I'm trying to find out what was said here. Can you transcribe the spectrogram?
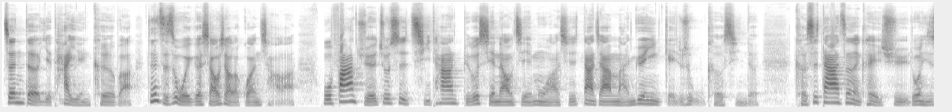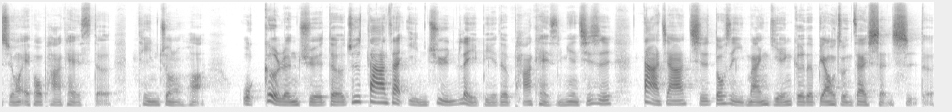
真的也太严苛了吧？但只是我一个小小的观察啦。我发觉就是其他，比如说闲聊节目啊，其实大家蛮愿意给就是五颗星的。可是大家真的可以去，如果你是使用 Apple Podcast 的听众的话，我个人觉得就是大家在影剧类别的 Podcast 里面，其实大家其实都是以蛮严格的标准在审视的。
